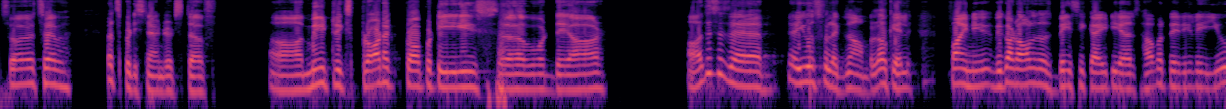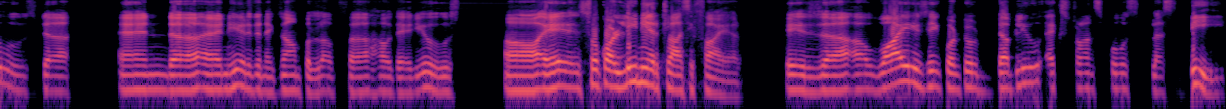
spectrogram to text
so it's a that's pretty standard stuff uh, matrix product properties, uh, what they are. Uh, this is a, a, useful example. Okay, fine. We got all those basic ideas. How are they really used? Uh, and uh, and here is an example of how they're used. a so-called linear classifier is y is equal to w x transpose plus b.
